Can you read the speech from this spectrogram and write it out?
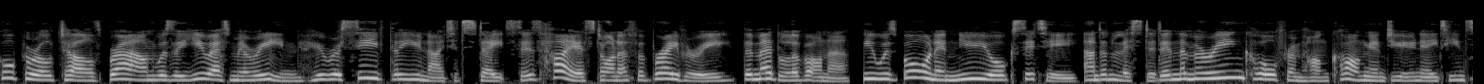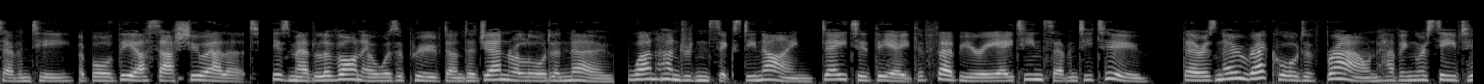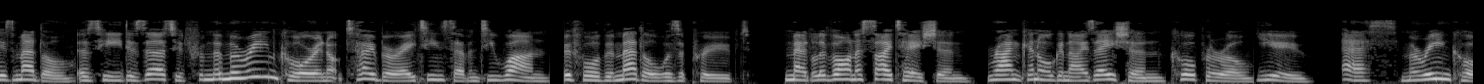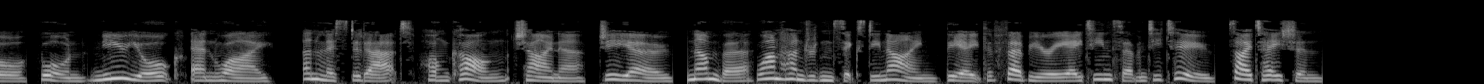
Corporal Charles Brown was a U.S. Marine who received the United States' highest honor for bravery, the Medal of Honor. He was born in New York City, and enlisted in the Marine Corps from Hong Kong in June 1870, aboard the USS Ashuelot. His Medal of Honor was approved under General Order No. 169, dated 8 February 1872. There is no record of Brown having received his medal, as he deserted from the Marine Corps in October 1871, before the medal was approved. Medal of Honor Citation Rank and Organization Corporal U.S. Marine Corps, born, New York, NY enlisted at Hong Kong, China, GO number 169, the 8th of February 1872. Citation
